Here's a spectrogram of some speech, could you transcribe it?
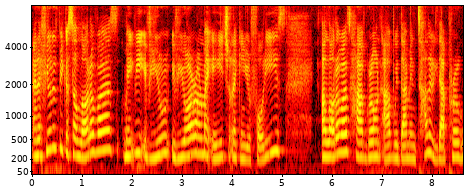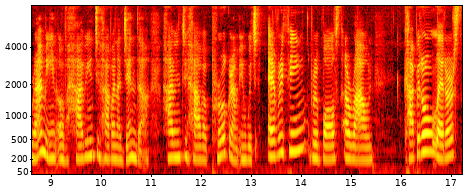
And i feel it because a lot of us maybe if you if you are on my age like in your 40s a lot of us have grown up with that mentality that programming of having to have an agenda having to have a program in which everything revolves around capital letters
